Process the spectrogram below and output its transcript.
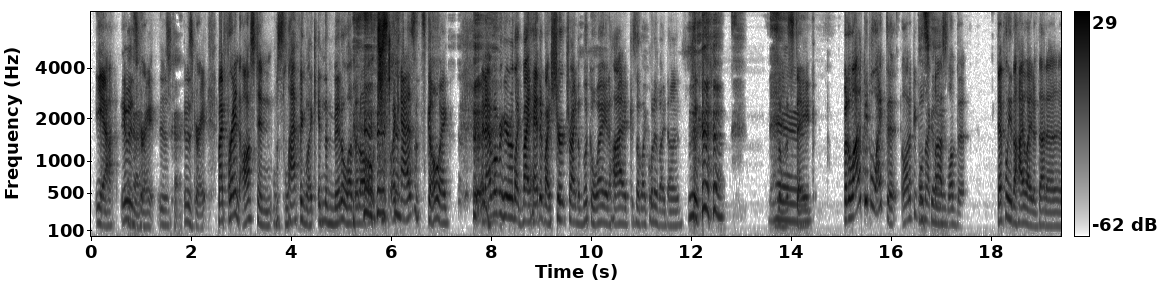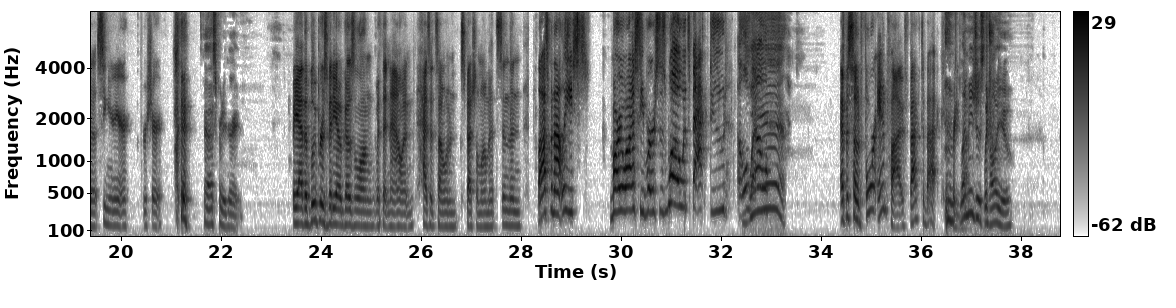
Yeah, it was Okay. great. It was Okay. it was great. My friend Austin was laughing like in the middle of it all, just like as it's going. And I'm over here with like my head in my shirt trying to look away and hide because I'm like, what have I done? It's a mistake. But a lot of people liked it. A lot of people That's in that class loved it. Definitely the highlight of that uh senior year for sure. Yeah, that's pretty great. But yeah, the bloopers video goes along with it now and has its own special moments. And then last but not least, Mario Odyssey versus Whoa, it's back, dude. LOL. Yeah. Episode four and five back to back. Pretty Let me just Which- tell you,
